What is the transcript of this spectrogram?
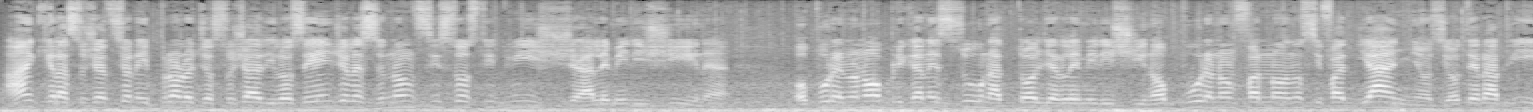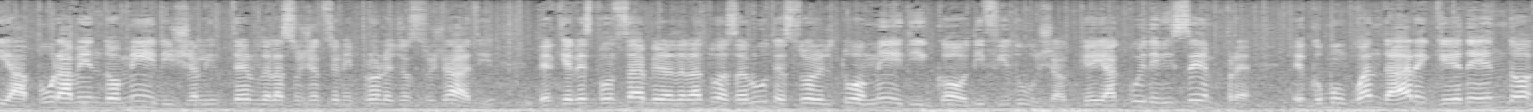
anche l'associazione Ipnologi Associati di Los Angeles non si sostituisce alle medicine oppure non obbliga nessuno a togliere le medicine, oppure non, fanno, non si fa diagnosi o terapia, pur avendo medici all'interno delle associazioni Prologi associati, perché il responsabile della tua salute è solo il tuo medico di fiducia, ok? A cui devi sempre e comunque andare chiedendo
